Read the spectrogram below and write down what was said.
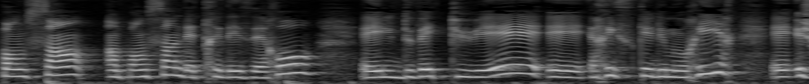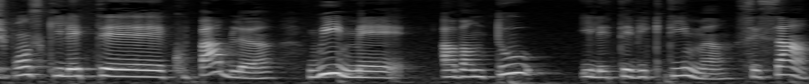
pensant, en pensant d'être des héros, et il devait tuer et risquer de mourir. Et, je pense qu'il était coupable, oui, mais avant tout, il était victime. C'est ça.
